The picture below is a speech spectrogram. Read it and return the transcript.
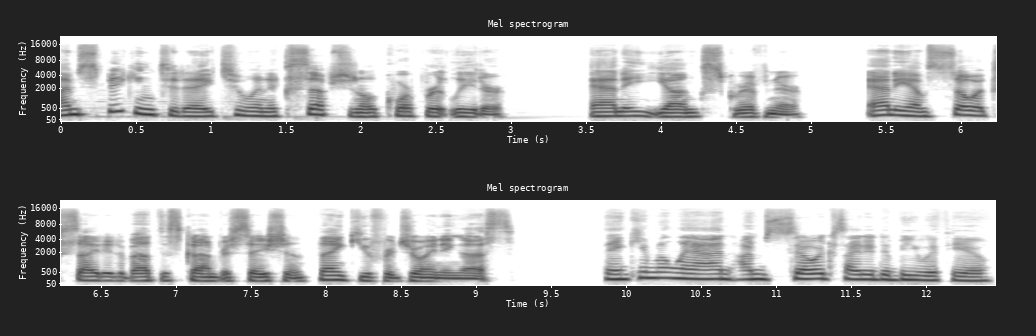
I'm speaking today to an exceptional corporate leader, Annie Young Scrivner. Annie, I'm so excited about this conversation. Thank you for joining us. Thank you, Melanne. I'm so excited to be with you.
